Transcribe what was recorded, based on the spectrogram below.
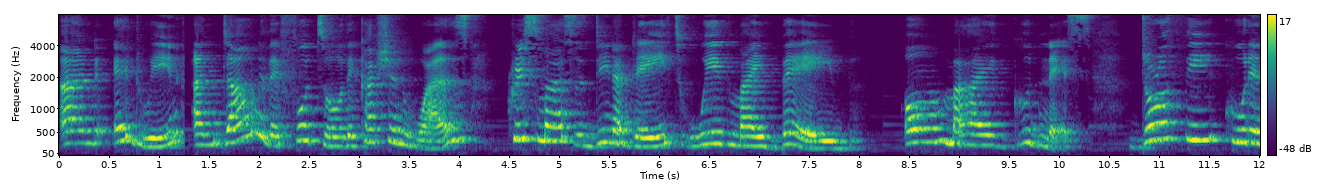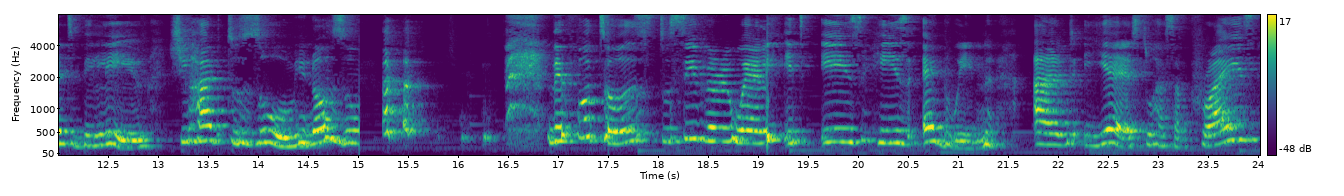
and Edwin and down the photo the caption was Christmas dinner date with my babe. Oh my goodness. Dorothy couldn't believe she had to zoom, you know, zoom the photos to see very well it is his Edwin. And yes, to her surprise,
